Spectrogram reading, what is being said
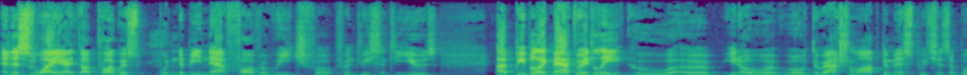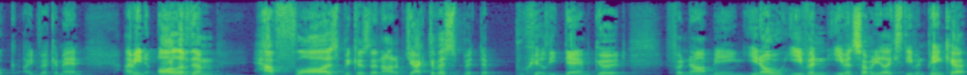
And this is why I thought progress wouldn't have been that far of a reach for, for Andreessen to use. Uh, people like Matt Ridley, who uh, you know wrote The Rational Optimist, which is a book I'd recommend. I mean, all of them have flaws because they're not objectivists, but they're really damn good for not being. You know, even even somebody like Steven Pinker,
